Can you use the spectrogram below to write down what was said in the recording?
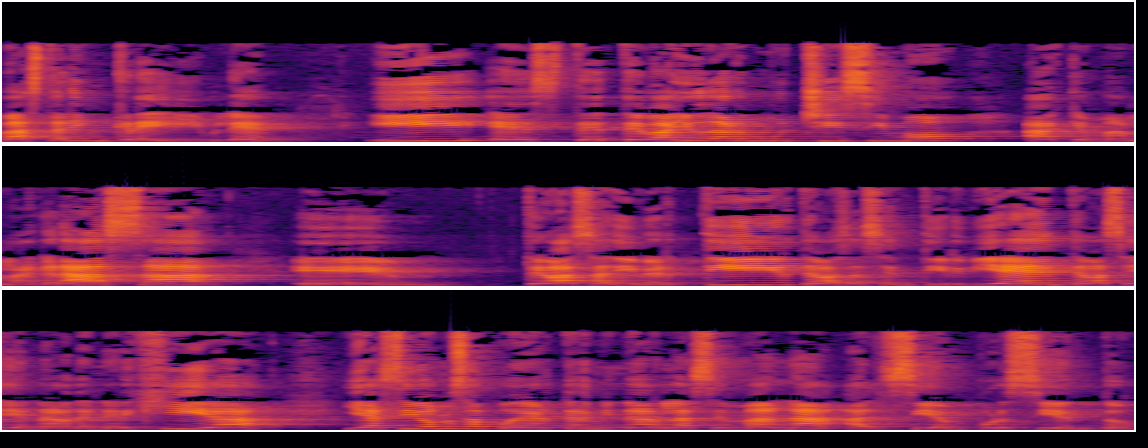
Va a estar increíble y este, te va a ayudar muchísimo a quemar la grasa, em, te vas a divertir, te vas a sentir bien, te vas a llenar de energía y así vamos a poder terminar la semana al 100%.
